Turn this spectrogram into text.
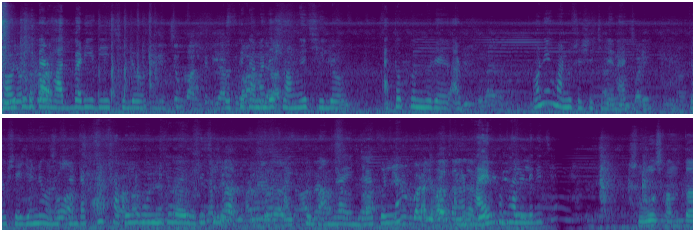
সহযোগিতার হাত বাড়িয়ে দিয়েছিল, প্রত্যেকে আমাদের সঙ্গে ছিল, এতক্ষণ ধরে আর অনেক মানুষ এসেছিলেন আজকে। তো সেই জন্য অনুষ্ঠানটা খুব সাফল্যমণ্ডিত হয়ে উঠেছিল, আর খুব আমরা এনজয় করলাম। আমার ভাইয়ের খুব ভালো লেগেছে। শুভ শান্তা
